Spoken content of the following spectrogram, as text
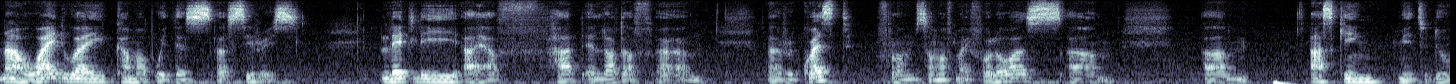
Now, why do I come up with this uh, series? Lately, I have had a lot of um, uh, requests from some of my followers um, um, asking me to do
